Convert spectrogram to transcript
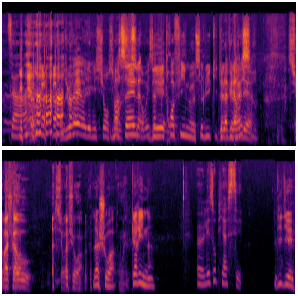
fête. On dirait euh, l'émission sur Marcel, c'est- des trois films, celui qui de la Villardière, Sur la Macao. Sur la Shoah. la Shoah. Karine, Euh, les opiacés. Didier,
